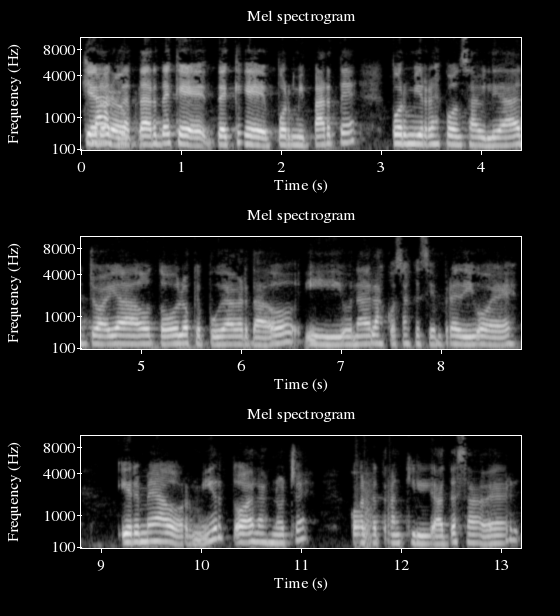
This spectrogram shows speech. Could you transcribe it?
Quiero tratar de que, de que por mi parte, por mi responsabilidad, yo haya dado todo lo que pude haber dado y una de las cosas que siempre digo es irme a dormir todas las noches con la tranquilidad de saber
